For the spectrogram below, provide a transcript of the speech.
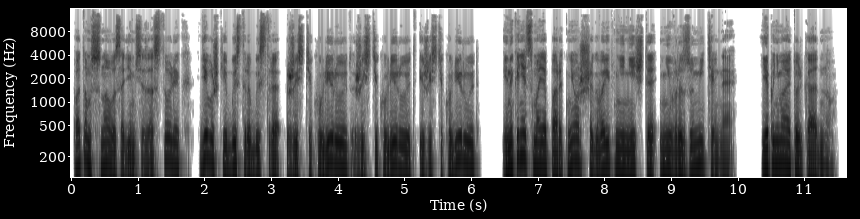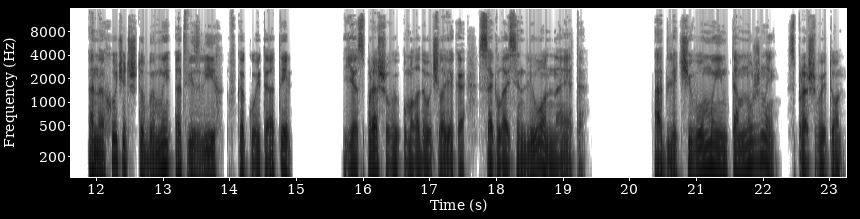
Потом снова садимся за столик, девушки быстро-быстро жестикулируют, жестикулируют и жестикулируют, и, наконец, моя партнерша говорит мне нечто невразумительное. Я понимаю только одно. Она хочет, чтобы мы отвезли их в какой-то отель. Я спрашиваю у молодого человека, согласен ли он на это. «А для чего мы им там нужны?» — спрашивает он.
